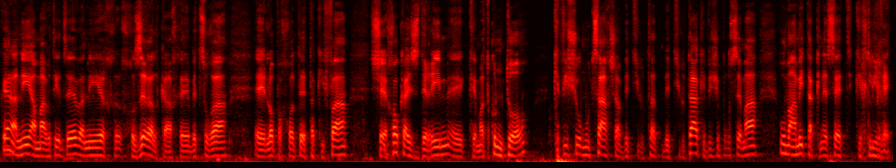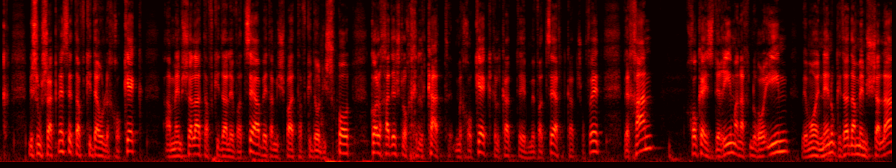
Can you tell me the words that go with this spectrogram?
כן, אני אמרתי את זה, ואני חוזר על כך אה, בצורה אה, לא פחות אה, תקיפה, שחוק ההסדרים כמתכונתו, כפי שהוא מוצע עכשיו בטיוטה, בטיוטה, כפי שפורסמה, הוא מעמיד את הכנסת ככלי ריק. משום שהכנסת תפקידה הוא לחוקק, הממשלה תפקידה לבצע, בית המשפט תפקידו לשפוט, כל אחד יש לו חלקת מחוקק, חלקת מבצע, חלקת שופט, וכאן חוק ההסדרים, אנחנו רואים במו עינינו כיצד הממשלה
